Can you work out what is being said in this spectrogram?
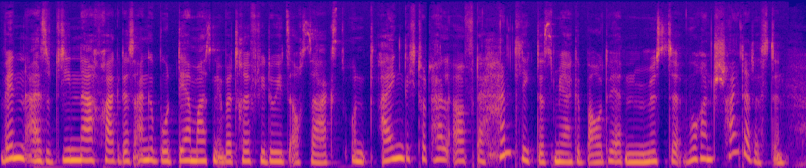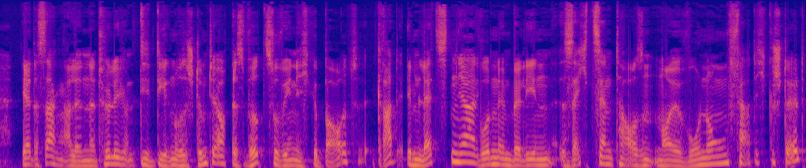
Wenn also die Nachfrage das Angebot dermaßen übertrifft, wie du jetzt auch sagst, und eigentlich total auf der Hand liegt, dass mehr gebaut werden müsste, woran scheitert es denn? Ja, das sagen alle natürlich und die Diagnose stimmt ja auch. Es wird zu wenig gebaut. Gerade im letzten Jahr wurden in Berlin 16.000 neue Wohnungen fertiggestellt.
